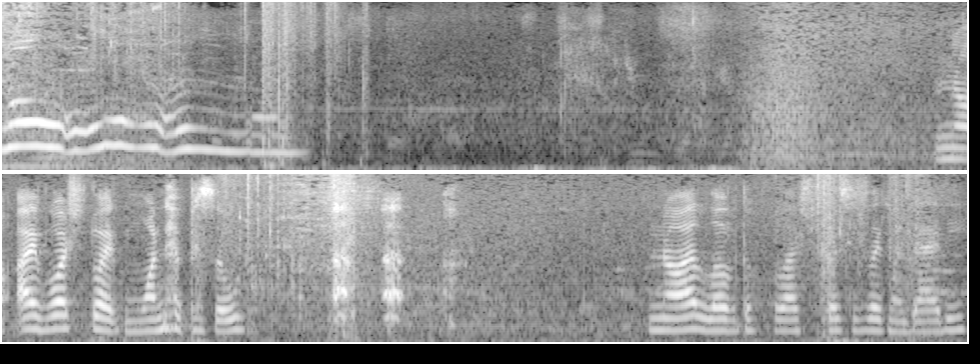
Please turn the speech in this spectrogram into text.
No! No, I watched like one episode. no, I love the Flash because he's like my daddy.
